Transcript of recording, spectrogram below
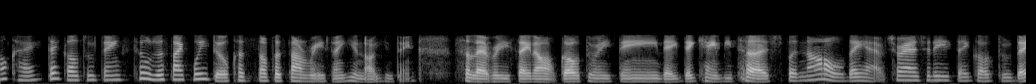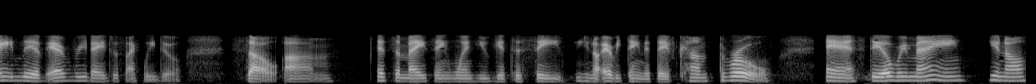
okay, they go through things too, just like we do. Because some for some reason, you know, you think celebrities they don't go through anything, they they can't be touched, but no, they have tragedies. They go through. They live every day just like we do. So um, it's amazing when you get to see, you know, everything that they've come through and still remain, you know,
